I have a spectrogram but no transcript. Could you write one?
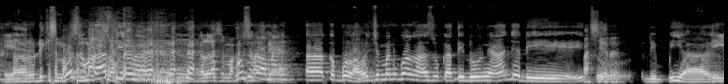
Iya. Kalau Rudi Gue kesemak-semak suka sih, man. Kalau semak Gue suka main eh, ke pulau, cuman gua nggak suka tidurnya aja di itu, Pasir. di iya, Di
